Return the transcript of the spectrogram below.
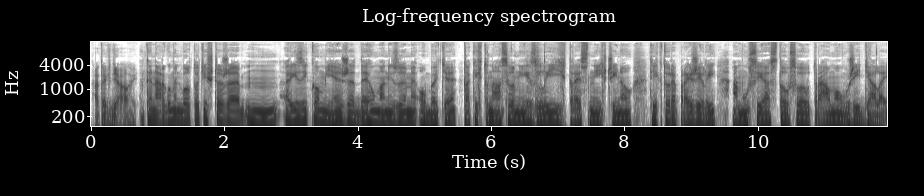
a tak ďalej. Ten argument bol totiž to, že hm, rizikom je, že dehumanizujeme obete takýchto násilných, zlých, trestných činov, tie, ktoré prežili a musia s tou svojou traumou žiť ďalej.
